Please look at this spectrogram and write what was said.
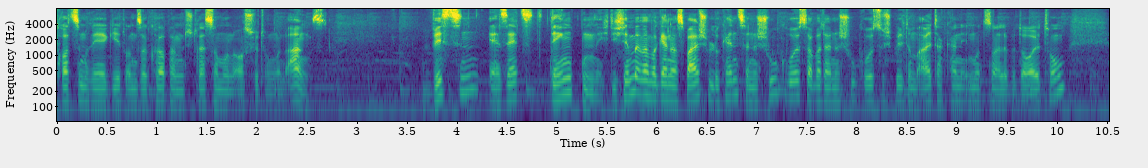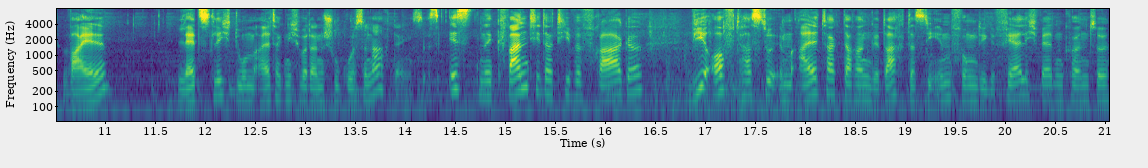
trotzdem reagiert unser Körper mit Stresshormonausschüttung und Angst. Wissen ersetzt Denken nicht. Ich nehme immer gerne das Beispiel, du kennst deine Schuhgröße, aber deine Schuhgröße spielt im Alltag keine emotionale Bedeutung, weil letztlich du im Alltag nicht über deine Schuhgröße nachdenkst. Es ist eine quantitative Frage, wie oft hast du im Alltag daran gedacht, dass die Impfung dir gefährlich werden könnte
